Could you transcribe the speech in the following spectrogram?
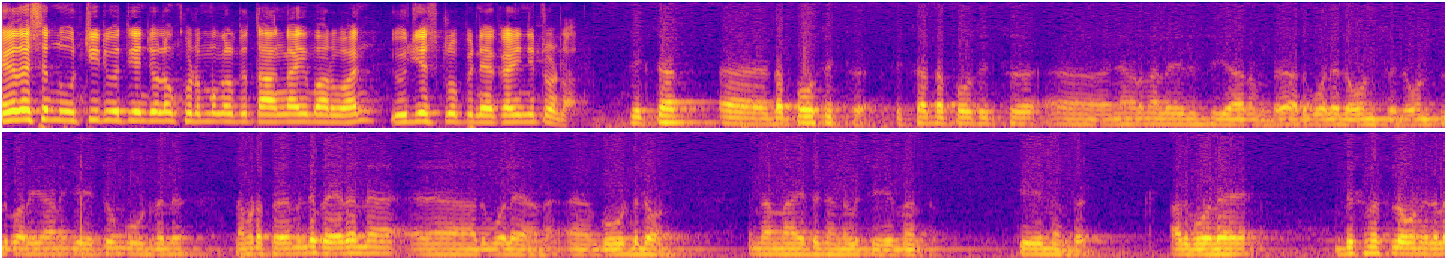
ഏകദേശം നൂറ്റി ഇരുപത്തിയഞ്ചോളം കുടുംബങ്ങൾക്ക് താങ്ങായി മാറുവാൻ യു ഗ്രൂപ്പിന് കഴിഞ്ഞിട്ടുണ്ട്. ഫിക്സഡ് ഡെപ്പോസിറ്റ്സ് ഫിക്സഡ് ഡെപ്പോസിറ്റ്സ് ഞങ്ങൾ നല്ല രീതിയിൽ ചെയ്യാറുണ്ട്. അതുപോലെ ലോൺസ്. ലോൺസിൽ പറയുകയാണെങ്കിൽ ഏറ്റവും കൂടുതൽ നമ്മുടെ ഫേമിന്റെ പേര് തന്നെ അതുപോലെയാണ് ഗോൾഡ് ലോൺ. നന്നായിട്ട് ഞങ്ങൾ ചെയ്യുന്നുണ്ട് ചെയ്യുന്നുണ്ട്. അതുപോലെ ബിസിനസ് ലോണുകൾ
